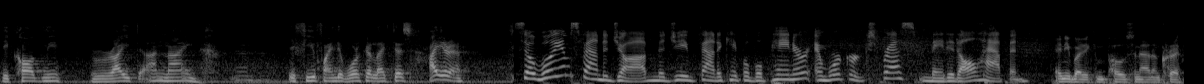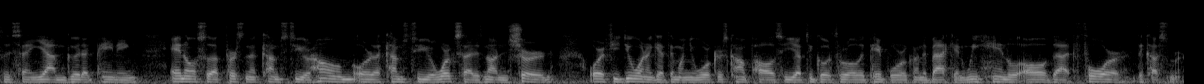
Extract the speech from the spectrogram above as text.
He called me right on 9. Mm-hmm. If you find a worker like this, hire him. So Williams found a job, Majib found a capable painter, and Worker Express made it all happen. Anybody can post an ad on Craigslist saying, yeah, I'm good at painting. And also a person that comes to your home or that comes to your work site is not insured. Or if you do want to get them on your workers' comp policy, you have to go through all the paperwork on the back end. We handle all of that for the customer.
